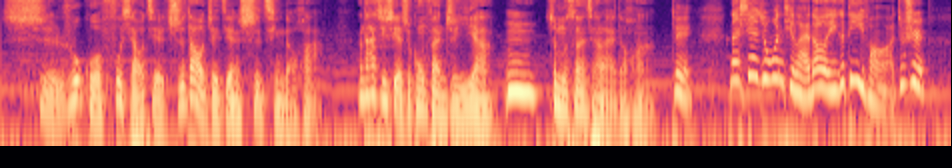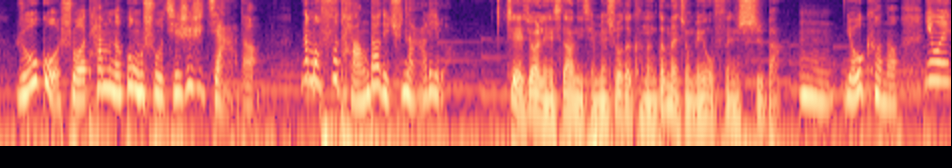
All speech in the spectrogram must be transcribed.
是。如果傅小姐知道这件事情的话，那她其实也是共犯之一啊。嗯，这么算下来的话，对。那现在就问题来到了一个地方啊，就是如果说他们的供述其实是假的，那么傅唐到底去哪里了？这也就要联系到你前面说的，可能根本就没有分尸吧。嗯，有可能，因为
